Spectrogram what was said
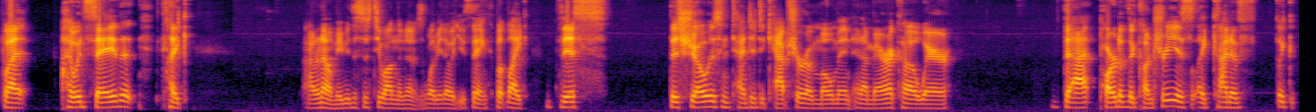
But I would say that like I don't know, maybe this is too on the nose. Let me know what you think. But like this the show is intended to capture a moment in America where that part of the country is like kind of like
